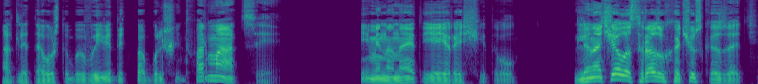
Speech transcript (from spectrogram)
а для того, чтобы выведать побольше информации. Именно на это я и рассчитывал. Для начала сразу хочу сказать,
